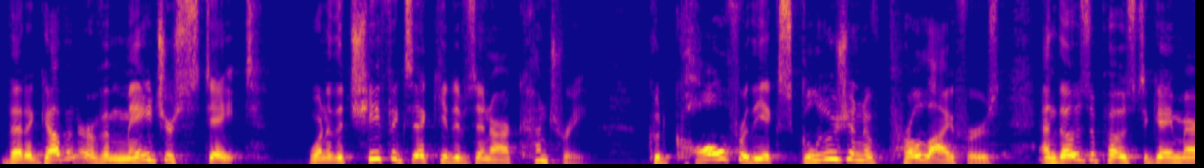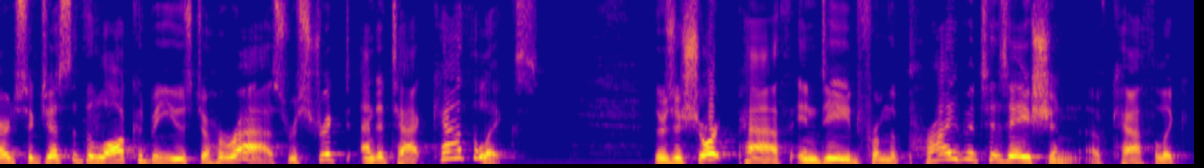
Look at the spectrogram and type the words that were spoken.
That a governor of a major state, one of the chief executives in our country, could call for the exclusion of pro-lifers and those opposed to gay marriage suggests that the law could be used to harass, restrict, and attack Catholics. There's a short path, indeed, from the privatization of Catholic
